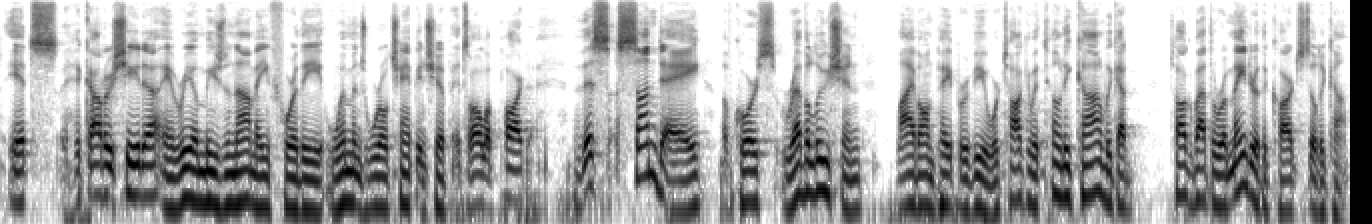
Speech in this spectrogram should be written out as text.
It's Hikaru Shida and Ryo Mizunami for the Women's World Championship. It's all a part this Sunday, of course, Revolution live on pay per view. We're talking with Tony Khan. We got talk about the remainder of the card still to come.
